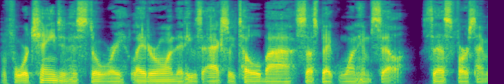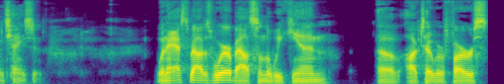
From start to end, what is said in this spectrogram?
before changing his story later on that he was actually told by suspect one himself. So that's the first time he changed it. When asked about his whereabouts on the weekend of October 1st,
